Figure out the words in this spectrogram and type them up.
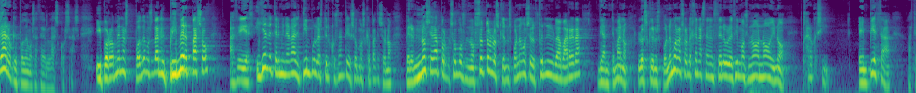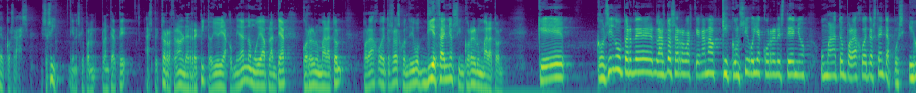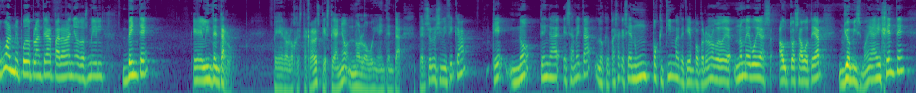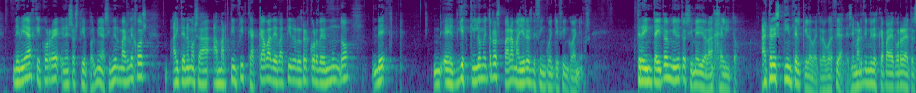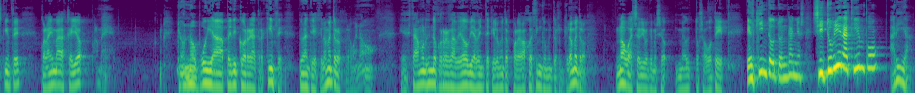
Claro que podemos hacer las cosas. Y por lo menos podemos dar el primer paso hacia ellas. Y ya determinará el tiempo y las circunstancias si somos capaces o no. Pero no será porque somos nosotros los que nos ponemos el freno y la barrera de antemano. Los que nos ponemos las orejeras en el cerebro y decimos no, no y no. Claro que sí. Empieza a hacer cosas. Eso sí, tienes que plantearte aspectos razonables. repito, yo ya combinando me voy a plantear correr un maratón por debajo de tres horas cuando llevo diez años sin correr un maratón. Que consigo perder las dos arrobas que he ganado, que consigo ya correr este año un maratón por debajo de 3.30, pues igual me puedo plantear para el año 2020 el intentarlo. Pero lo que está claro es que este año no lo voy a intentar. Pero eso no significa que no tenga esa meta, lo que pasa que sea en un poquitín más de tiempo, pero no me voy a, no me voy a autosabotear yo mismo. ¿eh? Hay gente de mi edad que corre en esos tiempos. Mira, sin ir más lejos, ahí tenemos a, Martín Fitz que acaba de batir el récord del mundo de 10 eh, kilómetros para mayores de 55 años. 32 minutos y medio el angelito. A 3.15 el kilómetro. Pues fíjate, si Martín Fitz es capaz de correr a 3.15 con la misma edad que yo, pues yo no voy a pedir correr a 3.15 durante 10 kilómetros, pero bueno, estábamos diciendo correr la Beovia a 20 kilómetros por debajo de 5 minutos el kilómetro. No voy a ser yo que me, me autosabotee. El quinto autoengaño es, si tuviera tiempo, haría.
